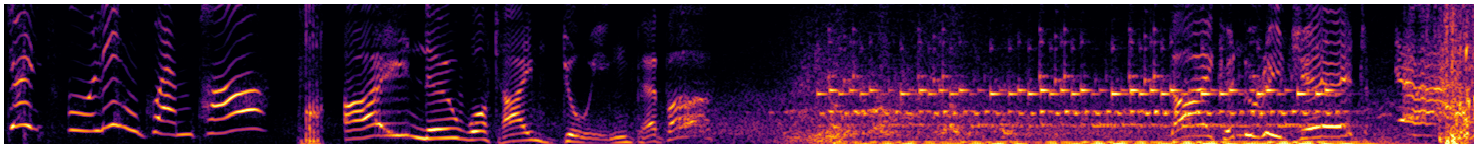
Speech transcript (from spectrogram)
Don't fall in, Grandpa. I know what I'm doing, Peppa. I can reach it.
